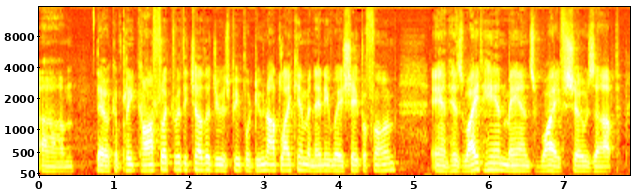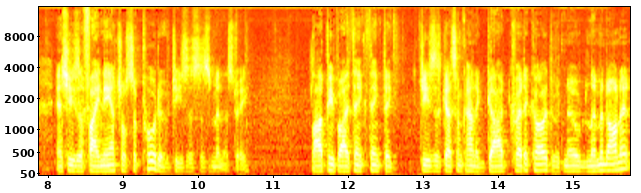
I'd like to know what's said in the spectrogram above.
Um, they're in complete conflict with each other. Jewish people do not like him in any way, shape, or form and his right hand man's wife shows up, and she's a financial supporter of Jesus' ministry. A lot of people, I think, think that Jesus got some kind of God credit card with no limit on it,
